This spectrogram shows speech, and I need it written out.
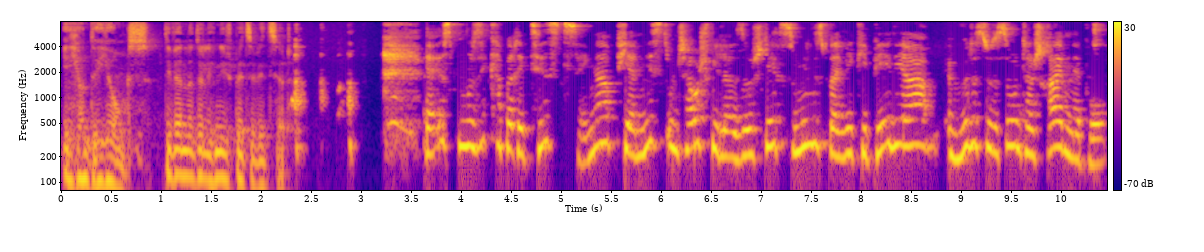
ich und die Jungs. Die werden natürlich nie spezifiziert. Er ist Musikkabarettist, Sänger, Pianist und Schauspieler. So steht es zumindest bei Wikipedia. Würdest du das so unterschreiben, Nepo?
